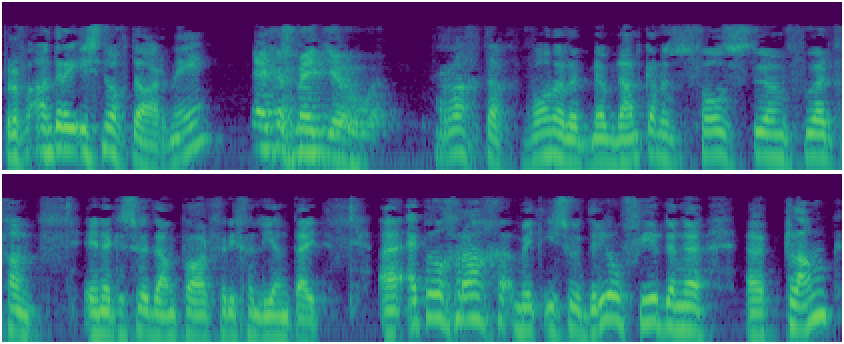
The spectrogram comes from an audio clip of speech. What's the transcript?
Prof Andrei is nog daar, né? Nee? Ek is met jou. Hoor. Pragtig, wonderlik. Nou dan kan ons vol stoom voortgaan en ek is so dankbaar vir die geleentheid. Uh, ek wil graag met u so 3 of 4 dinge uh, klank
